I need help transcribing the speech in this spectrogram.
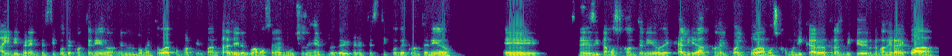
hay diferentes tipos de contenido. En un momento voy a compartir pantalla y les voy a mostrar muchos ejemplos de diferentes tipos de contenido. Eh, necesitamos contenido de calidad con el cual podamos comunicar o transmitir de manera adecuada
